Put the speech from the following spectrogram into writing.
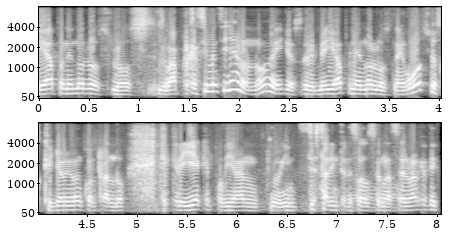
iba poniendo los, los, porque así me enseñaron, ¿no? Ellos, eh, me iba poniendo los negocios que yo me iba encontrando, que creía que podían estar interesados en hacer marketing.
